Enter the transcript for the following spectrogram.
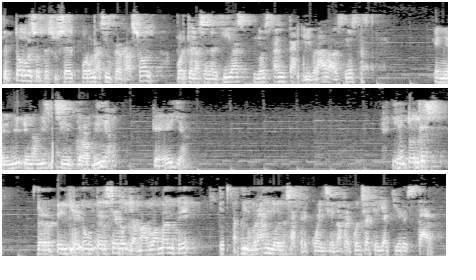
que todo eso te sucede por una simple razón, porque las energías no están calibradas, no estás en, en la misma sincronía que ella. Y entonces, de repente llega un tercero llamado amante que está vibrando en esa frecuencia, en la frecuencia que ella quiere estar,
